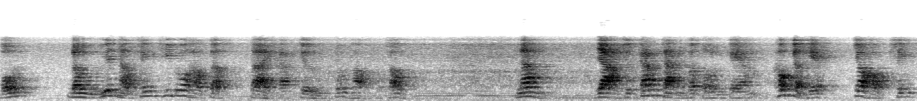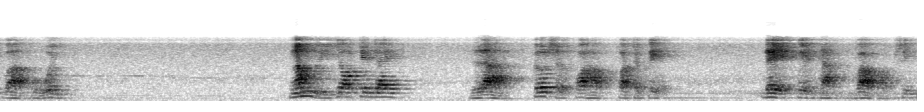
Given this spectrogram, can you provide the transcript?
Bốn, đồng viên học sinh thi đua học tập tại các trường trung học phổ thông. Năm, giảm sự căng thẳng và tốn kém không cần thiết cho học sinh và phụ huynh. Năm lý do trên đây là cơ sở khoa học và thực tiễn để tuyển thẳng vào học sinh,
